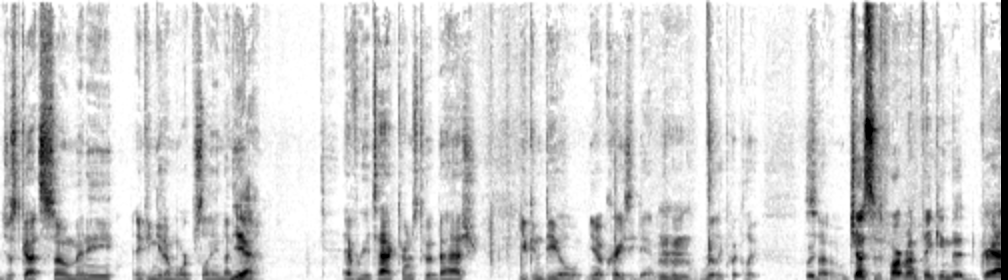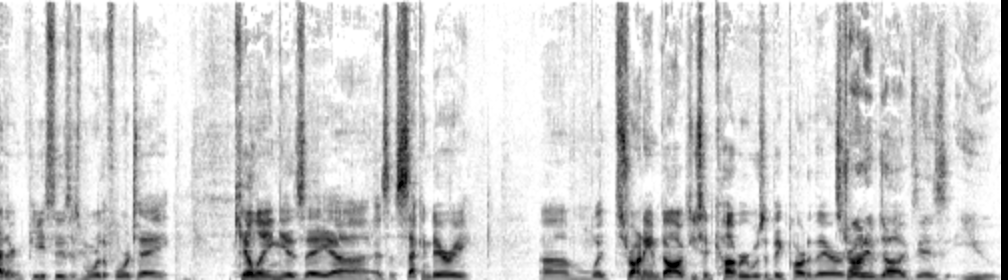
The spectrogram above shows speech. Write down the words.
just got so many. And if you can get him warp Sláine, I mean, Yeah. every attack turns to a bash. You can deal, you know, crazy damage really, really quickly. With So Justice Department, I'm thinking that gathering pieces is more the forte. Killing is a uh, as a secondary. Um, with Strontium Dogs, you said cover was a big part of there. Strontium Dogs is you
